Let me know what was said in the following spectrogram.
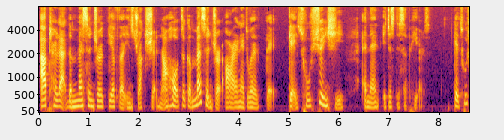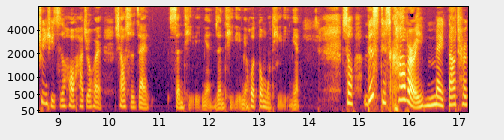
after that, the messenger give the instruction，然后这个 messenger RNA 就会给给出讯息，and then it just disappears。 给出讯息之后，它就会消失在身体里面、人体里面或动物体里面。So this discovery made Dr.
